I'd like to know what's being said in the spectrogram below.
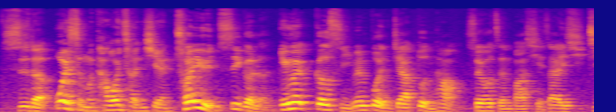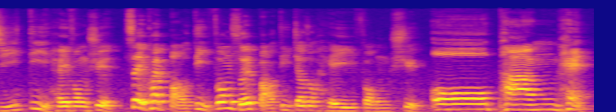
是的。为什么他会成仙？崔云是一个人，因为歌词里面不能加顿号，所以我只能把它写在一起。极地黑风穴这块宝地，风水宝地叫做黑风穴。欧胖黑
